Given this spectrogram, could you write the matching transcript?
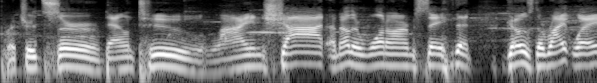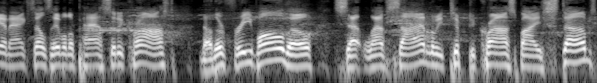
Pritchard serve down two. Line shot. Another one arm save that goes the right way, and Axtell's able to pass it across. Another free ball, though. Set left side. It'll be tipped across by Stubbs.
